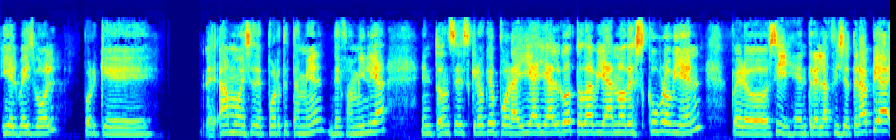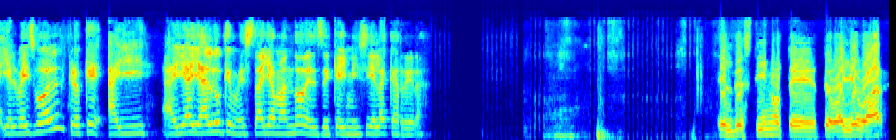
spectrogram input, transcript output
y el béisbol, porque amo ese deporte también, de familia. Entonces creo que por ahí hay algo, todavía no descubro bien, pero sí, entre la fisioterapia y el béisbol, creo que ahí, ahí hay algo que me está llamando desde que inicié la carrera. El destino te, te va a llevar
